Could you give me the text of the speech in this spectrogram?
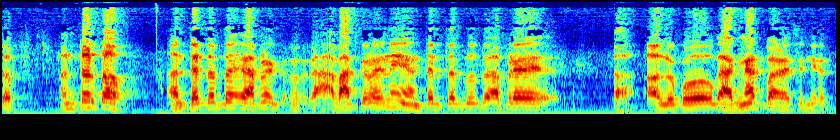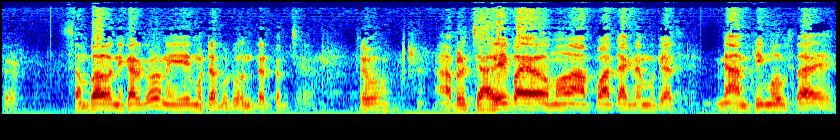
તપ? અંતર તપ અંતર તપ તો આપણે વાત કરવાની નહીં. અંતર તપનું તો આપણે આ લોકો આજ્ઞા જ પાડે છે નિરંતર. સંભાવ નિકાલ કરો ને એ મોટા મોટું અંતર તપ છે. જો આપણે ચારેય પાયામાં પાંચ આજ્ઞા મૂક્યા છે. જ્ઞાનથી મોક્ષ થાય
